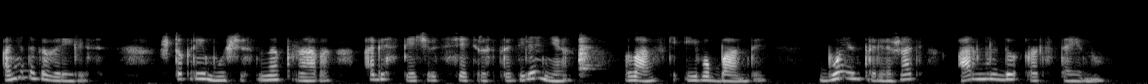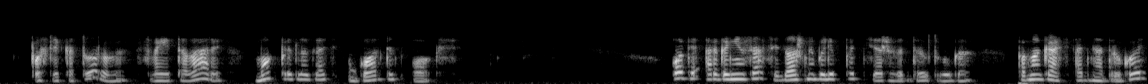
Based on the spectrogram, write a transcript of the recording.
Они договорились, что преимущественное право обеспечивать сеть распределения Лански и его банды будет принадлежать Арнольду Ротстейну, после которого свои товары мог предлагать Гордон Окси. Обе организации должны были поддерживать друг друга, помогать одна другой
